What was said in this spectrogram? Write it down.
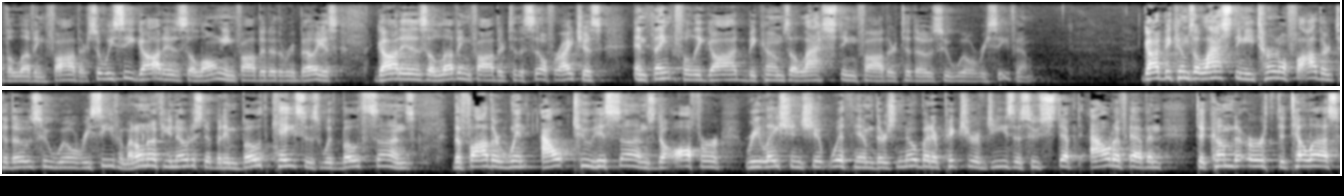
of a loving father. So we see God is a longing father to the rebellious, God is a loving father to the self righteous, and thankfully, God becomes a lasting father to those who will receive him. God becomes a lasting, eternal father to those who will receive him. I don't know if you noticed it, but in both cases with both sons, the father went out to his sons to offer relationship with him. There's no better picture of Jesus who stepped out of heaven to come to earth to tell us,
